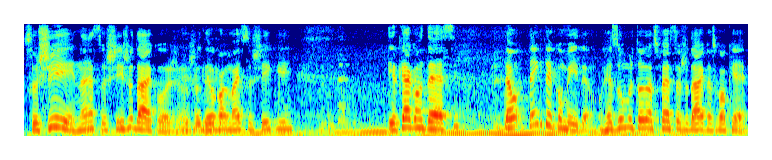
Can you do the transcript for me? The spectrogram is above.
Sushi, né? Sushi judaico hoje. O judeu come mais sushi que... E o que acontece? Então, tem que ter comida. O resumo de todas as festas judaicas qual é?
